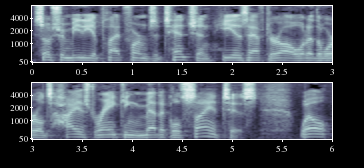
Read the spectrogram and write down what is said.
social media platform's attention. He is, after all, one of the world's highest ranking medical scientists. Well,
